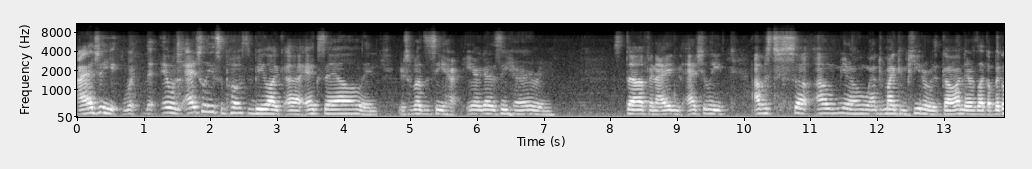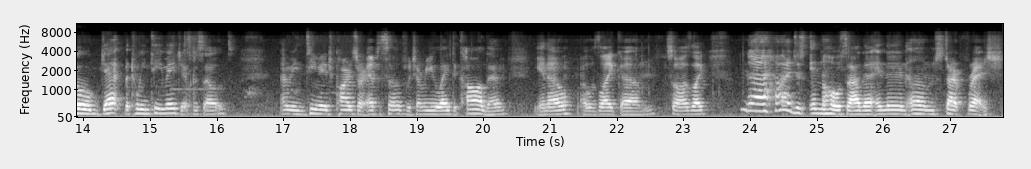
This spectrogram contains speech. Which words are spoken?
I actually it was actually supposed to be like uh XL and you're supposed to see her you're gonna see her and stuff and I didn't actually I was so um you know after my computer was gone there was like a big old gap between teenage episodes. I mean teenage parts or episodes, whichever you like to call them. You know, I was like, um, so I was like, nah, I just end the whole saga and then um start fresh.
